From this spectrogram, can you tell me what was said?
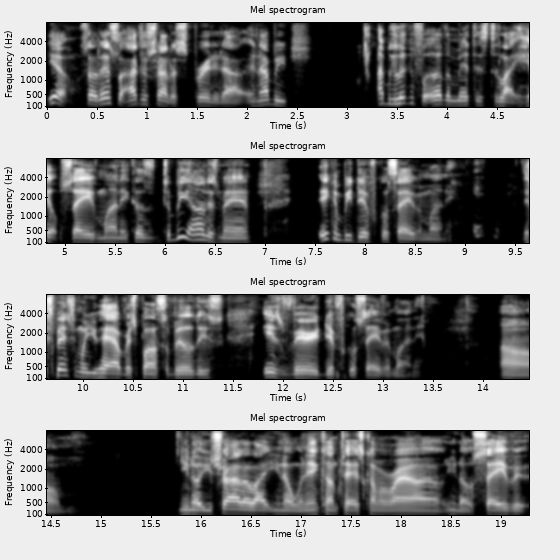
yeah. So that's what I just try to spread it out, and I be I be looking for other methods to like help save money because to be honest, man, it can be difficult saving money, especially when you have responsibilities. It's very difficult saving money. Um, you know, you try to like, you know, when income tax come around, you know, save it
